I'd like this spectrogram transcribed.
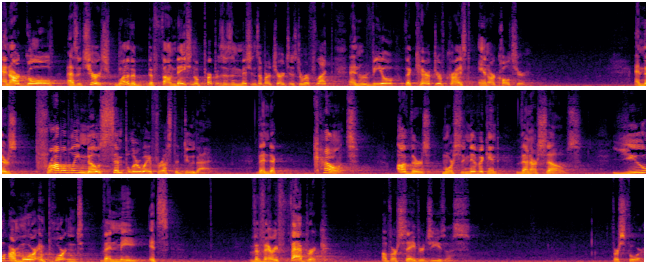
And our goal as a church, one of the, the foundational purposes and missions of our church is to reflect and reveal the character of Christ in our culture. And there's probably no simpler way for us to do that than to count others more significant than ourselves. You are more important than me. It's the very fabric of our Savior Jesus. Verse 4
